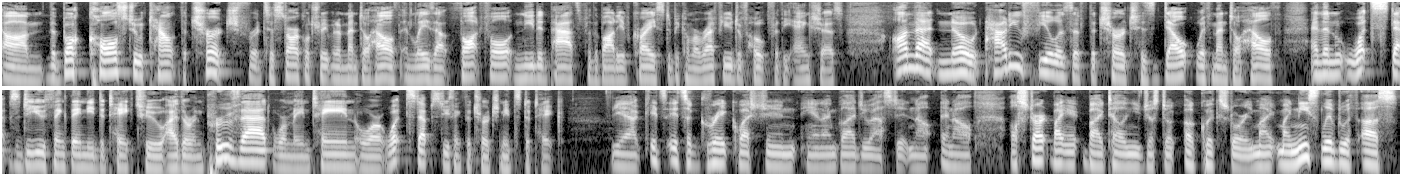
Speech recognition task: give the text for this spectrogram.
um, the book calls to account the church for its historical treatment of mental health and lays out thoughtful, needed paths for the body of Christ to become a refuge of hope for the anxious. On that note, how do you feel as if the church has dealt with mental health? And then, what steps do you think they need to take to either improve that or maintain, or what steps do you think the church needs to take? Yeah, it's it's a great question, and I'm glad you asked it. And I'll and I'll I'll start by by telling you just a, a quick story. My my niece lived with us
